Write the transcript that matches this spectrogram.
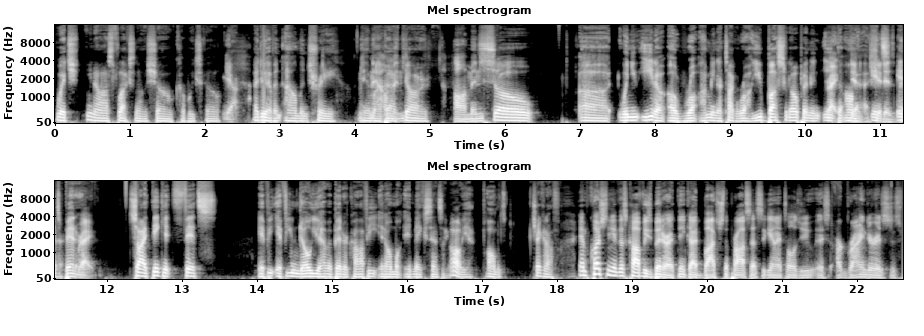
which you know I was flexing on the show a couple weeks ago. Yeah. I do have an almond tree in An my almond. backyard. almond. So uh, when you eat a, a raw, I mean, I'm talking raw, you bust it open and eat right. the almond. Yeah, it's, is it's bitter. Right. So I think it fits. If if you know you have a bitter coffee, it almost it makes sense. Like, oh yeah, almonds. Check it off. I'm questioning if this coffee's bitter. I think I botched the process again. I told you our grinder is just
